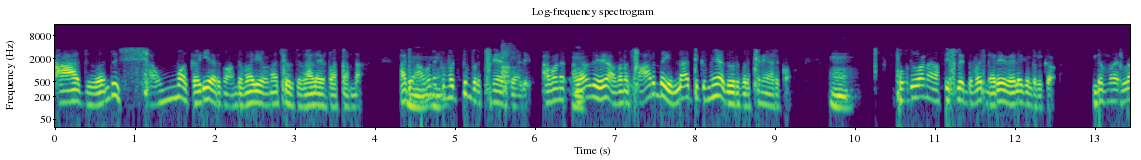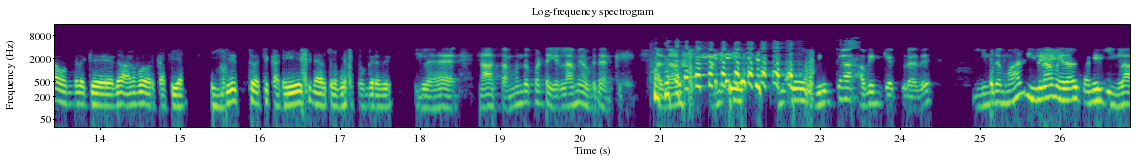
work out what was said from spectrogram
அது வந்து செம்ம கடியா இருக்கும். அந்த மாதிரி எவனாச்சும் ஒருத்தர் வேலையை பார்த்தோம்னா அது. அவனுக்கு மட்டும் பிரச்சனையா இருக்காது. அவன அதாவது அவனை சார்ந்த எல்லாத்துக்குமே அது ஒரு பிரச்சனையா இருக்கும். ம். பொதுவான ஆபீஸ்ல இந்த மாதிரி நிறைய வேலைகள் இருக்கும். இந்த மாதிரி எல்லாம் உங்களுக்கு ஏதோ அனுபவம் இருக்கா பிஎம்? இழுத்து வச்சு கடைசி நேரத்துல போட்டு தொங்குறது. இல்ல நான் சம்பந்தப்பட்ட எல்லாமே அப்படிதான் இருக்கு. அதனால இது இருக்கா அப்படின்னு கேட்க கூடாது இந்த மாதிரி இல்லாம ஏதாவது பண்ணிருக்கீங்களா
